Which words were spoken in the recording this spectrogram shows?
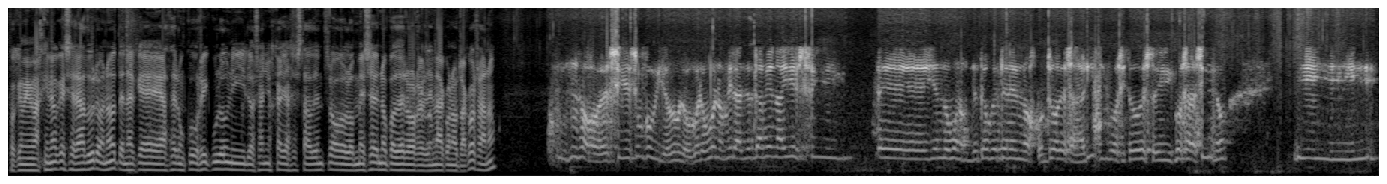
porque me imagino que será duro, ¿no? Tener que hacer un currículum y los años que hayas estado dentro, los meses, no poderlo rellenar con otra cosa, ¿no? No, sí, es un poquillo duro. Pero bueno, mira, yo también ahí estoy eh, yendo, bueno, yo tengo que tener unos controles analíticos y todo esto y cosas así, ¿no? Y,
